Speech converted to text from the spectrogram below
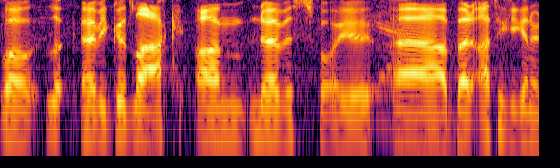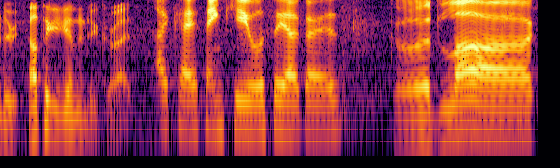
Well, look, Urvi, good luck. I'm nervous for you, uh, but I think you're gonna do. I think you're gonna do great. okay, thank you. We'll see how it goes. Good luck.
